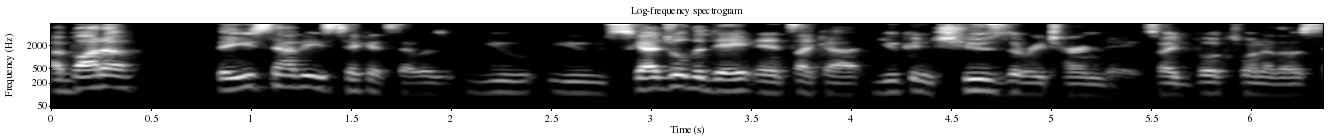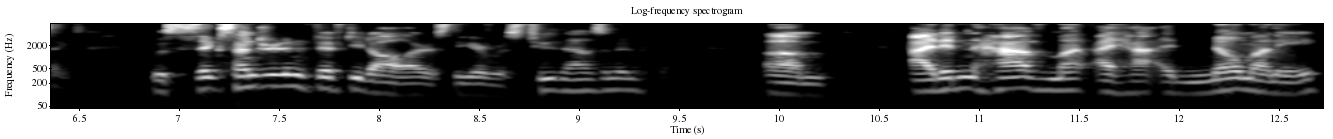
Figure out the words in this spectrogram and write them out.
I bought a. They used to have these tickets that was you you schedule the date and it's like a you can choose the return date. So I booked one of those things. It was six hundred and fifty dollars. The year was two thousand and four. Um, I didn't have money. I had no money.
